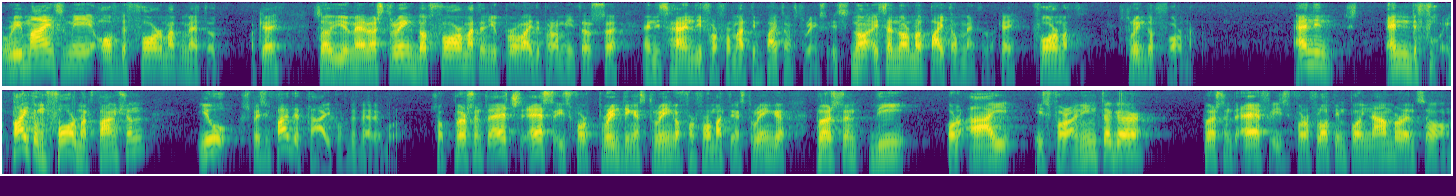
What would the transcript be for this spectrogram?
reminds me of the format method, okay? So you have a string dot format and you provide the parameters uh, and it's handy for formatting Python strings. It's not it's a normal Python method, okay? Format string dot format. And in and the Python format function, you specify the type of the variable. So percent %s is for printing a string or for formatting a string, percent %d or i is for an integer, percent %f is for a floating point number, and so on.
